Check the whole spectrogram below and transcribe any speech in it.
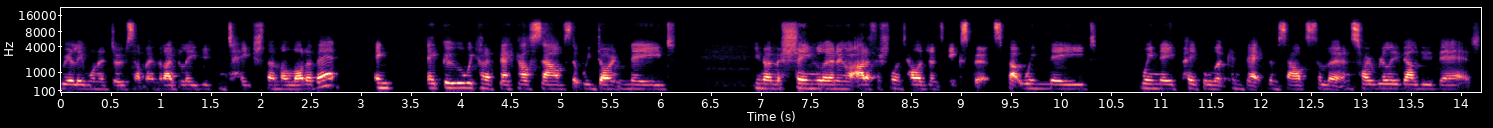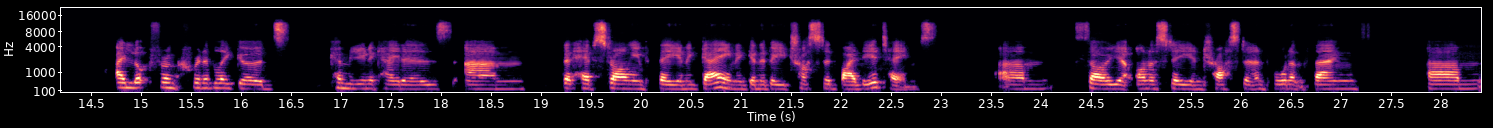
really want to do something that i believe you can teach them a lot of that and at google we kind of back ourselves that we don't need you know machine learning or artificial intelligence experts but we need we need people that can back themselves to learn. So i really value that. I look for incredibly good communicators um, that have strong empathy and again are going to be trusted by their teams. Um, so yeah, honesty and trust are important things. Um,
